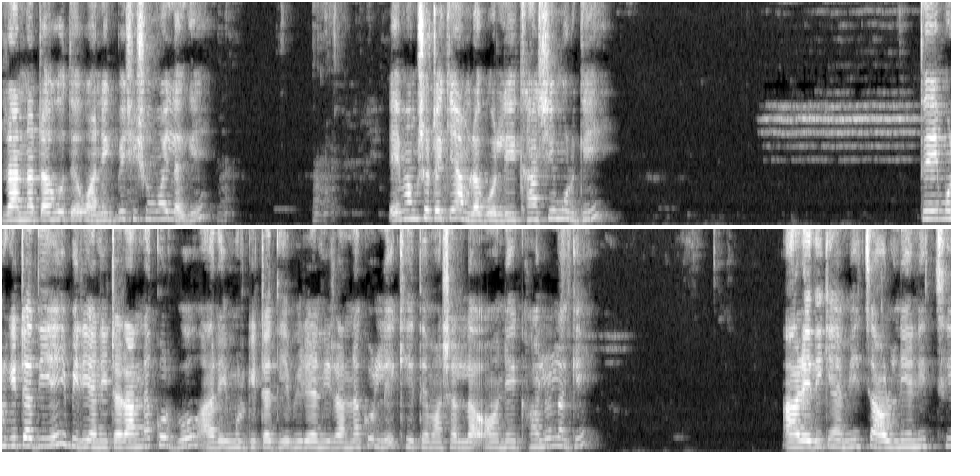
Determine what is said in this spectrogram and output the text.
রান্নাটা হতেও অনেক বেশি সময় লাগে। এই মাংসটাকে আমরা বলি খাসি মুরগি। তো এই মুরগিটা দিয়েই বিরিয়ানিটা রান্না করব। আর এই মুরগিটা দিয়ে বিরিয়ানি রান্না করলে খেতে মাসাল্লাহ অনেক ভালো লাগে। আর এদিকে আমি চাউল নিয়ে নিচ্ছি।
